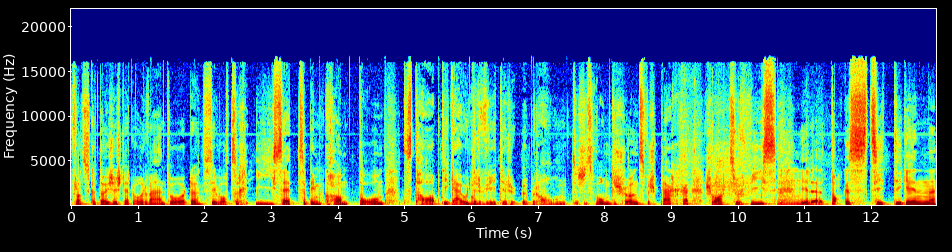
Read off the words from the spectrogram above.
Franziska Täuscher ist dort auch erwähnt worden. Sie will sich einsetzen beim Kanton, dass die HAB die Gelder wieder überkommt. Das ist ein wunderschönes Versprechen, schwarz auf weiß, mhm. in einer Tageszeitung.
